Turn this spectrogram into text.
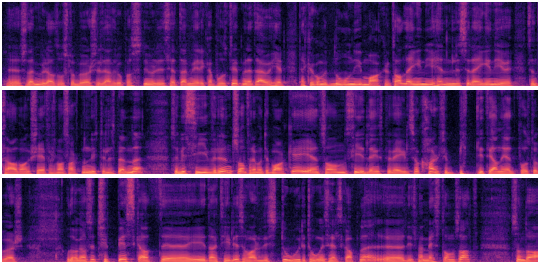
Så det er mulig at Oslo Børs eller Europa snur. De setter Amerika positivt, Men dette er jo helt, det er ikke kommet noen nye makrotall. Det er ingen nye hendelser, det er ingen nye sentralbanksjefer som har sagt noe nytt eller spennende. Så vi siver rundt sånn frem og tilbake i en sånn sidelengsbevegelse og kanskje bitte litt ned på Oslo Børs. Og det var ganske typisk at uh, i dag tidlig så var det de store, tunge selskapene, uh, de som er mest omsatt, som da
